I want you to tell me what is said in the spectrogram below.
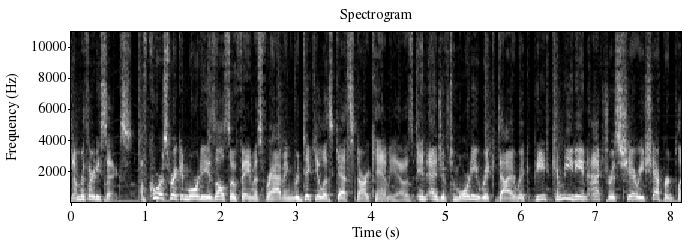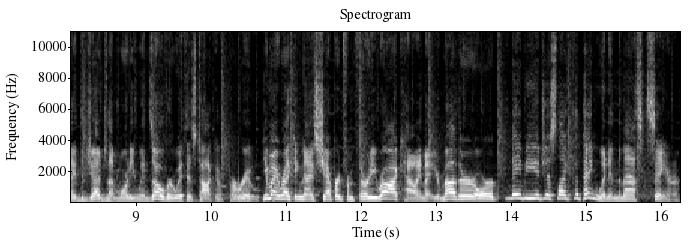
Number 36. Of course, Rick and Morty is also famous for having ridiculous guest star cameos. In Edge of Tomorty, Rick Die, Rick Pete, comedian actress Sherri Shepherd played the judge that Morty wins over with his talk of Peru. You might recognize Shepherd from 30 Rock, How I Met Your Mother, or maybe you just like the penguin in The Masked Singer.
